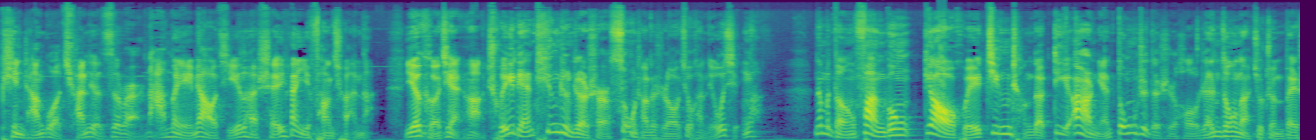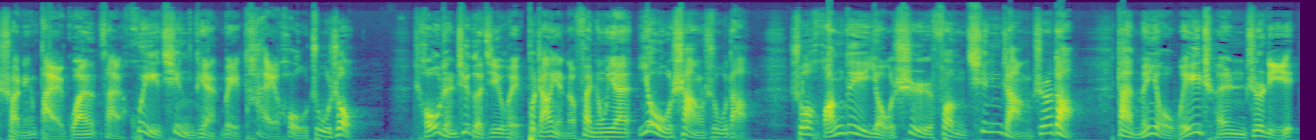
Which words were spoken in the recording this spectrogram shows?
品尝过权力的滋味，那美妙极了，谁愿意放权呢？也可见啊，垂帘听政这事儿，宋朝的时候就很流行了。那么等范公调回京城的第二年冬至的时候，仁宗呢就准备率领百官在惠庆殿为太后祝寿。瞅准这个机会，不长眼的范仲淹又上书道：“说皇帝有事奉亲长之道。”但没有为臣之礼。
